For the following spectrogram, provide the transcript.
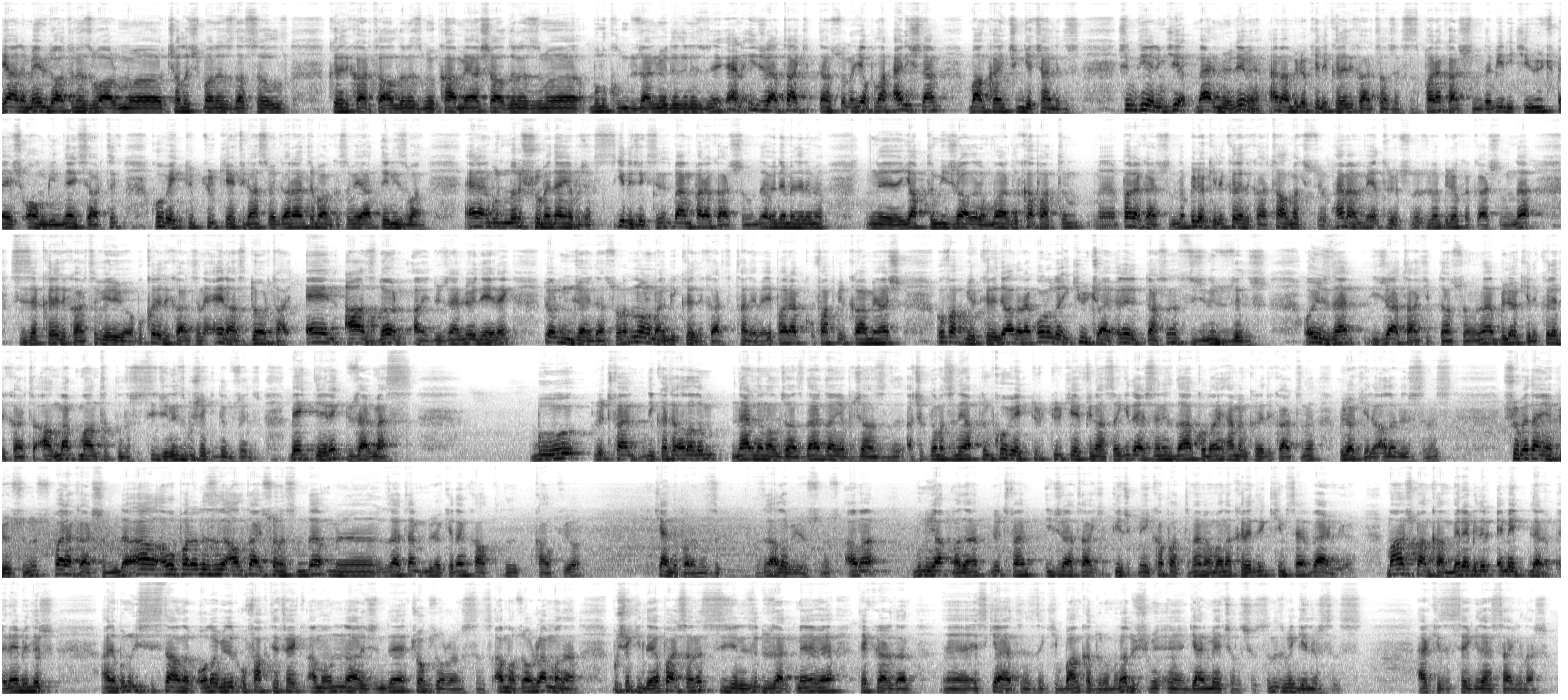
Yani mevduatınız var mı? Çalışmanız nasıl? Kredi kartı aldınız mı? KMH aldınız mı? Bunu kum- düzenli ödediniz mi? Yani icra takipten sonra yapılan her işlem banka için geçerlidir. Şimdi diyelim ki vermiyor değil mi? Hemen blokeli kredi kartı alacaksınız. Para karşılığında 1, 2, 3, 5, 10 bin neyse artık Kuvvet Türk, Türkiye Finans ve Garanti Bankası veya Denizbank. Herhangi bunları şubeden yapacaksınız. Gideceksiniz. Ben para karşılığında ödemelerimi e, yaptım, icralarım vardı, kapattım. E, para karşılığında blokeli kredi kartı almak istiyorum. Hemen yatırıyorsunuz ve bloka karşılığında size kredi kartı veriyor. Bu kredi kartını en az 4 ay, en az 4 ay düzenli ödeyerek 4. aydan sonra normal bir kredi kartı talep yaparak ufak bir KMH, ufak bir kredi alarak onu da 2-3 ay ödedikten sonra siciliniz düzelir. O yüzden icra takipten sonra blokeli kredi kartı almak mantıklıdır. Siciliniz bu şekilde düzelir. Bekleyerek düzelmez. Bu lütfen dikkate alalım. Nereden alacağız, nereden yapacağız açıklamasını yaptım. Kuvvet Türk Türkiye Finans'a giderseniz daha kolay hemen kredi kartını blokeli alabilirsiniz. Şubeden yapıyorsunuz. Para karşılığında al, o paranızı 6 ay sonrasında e, zaten blokeden kalktı, kalkıyor. Kendi paranızı alabiliyorsunuz. Ama bunu yapmadan lütfen icra takip gecikmeyi kapattım. Hemen bana kredi kimse vermiyor. Maaş bankam verebilir, emekliler verebilir. Hani bunun istisnalar olabilir ufak tefek ama onun haricinde çok zorlanırsınız. Ama zorlanmadan bu şekilde yaparsanız sicilinizi düzeltmeye ve tekrardan e, eski hayatınızdaki banka durumuna düşme, e, gelmeye çalışırsınız ve gelirsiniz. Herkese sevgiler saygılar.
